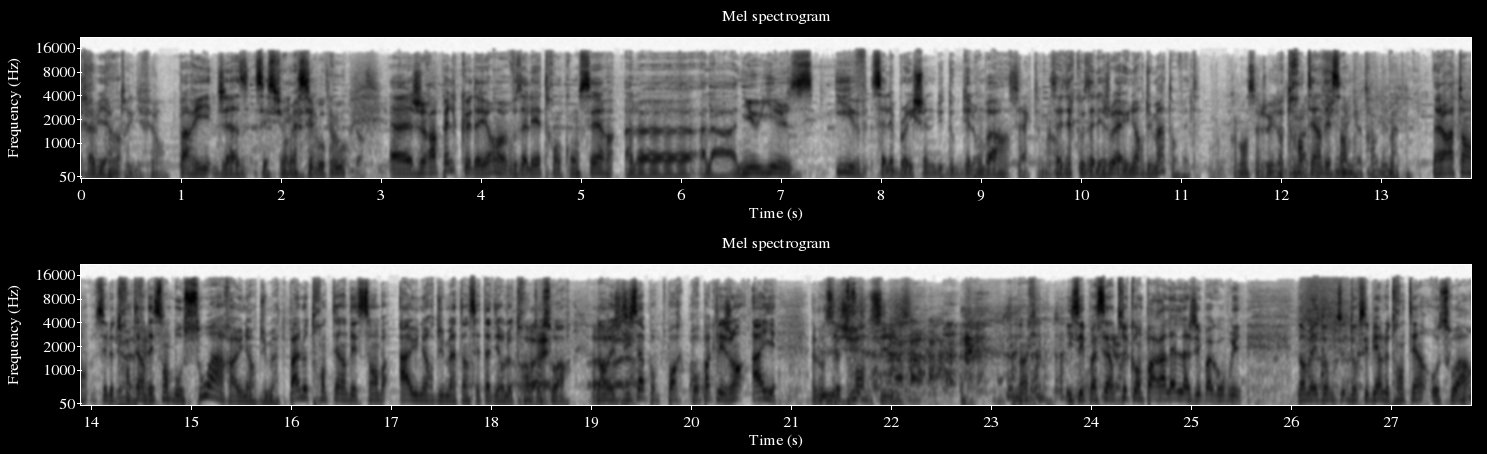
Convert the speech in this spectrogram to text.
Très bien. de trucs différents. Paris Jazz Session. Merci beaucoup. Merci. Euh, je rappelle que d'ailleurs, vous allez être en concert à, le- à la New Year's Eve Celebration du Duc des Lombards. Exactement. Ça veut dire que vous allez jouer à 1h du mat en fait. On commence à jouer une Le heure du mat, 31 à décembre. 4 heures du matin. Alors attends, c'est le Bien la 31 fête. décembre au soir à 1h du mat, pas le 31 décembre à 1h du matin, c'est-à-dire le 30 au Ouais. soir. Ah, non, mais je voilà. dis ça pour, pour, pour pas que les gens aillent Ah non, le c'est 30. juste. Non, Il s'est passé un truc en parallèle là, j'ai pas compris. Non mais donc donc c'est bien le 31 au soir,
